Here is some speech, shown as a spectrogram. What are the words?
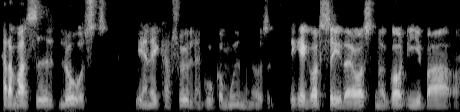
han har bare siddet låst, fordi han ikke har følt, at han kunne komme ud med noget. Så det kan jeg godt se, der er også noget godt i bare at,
